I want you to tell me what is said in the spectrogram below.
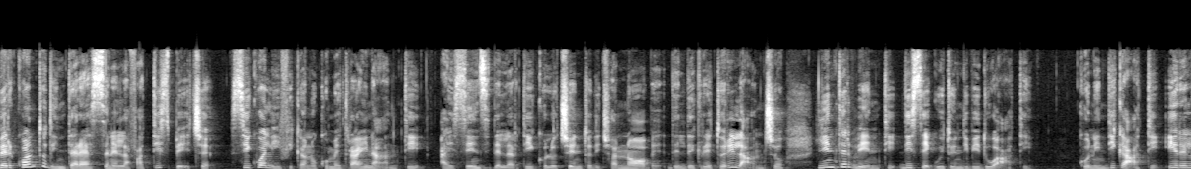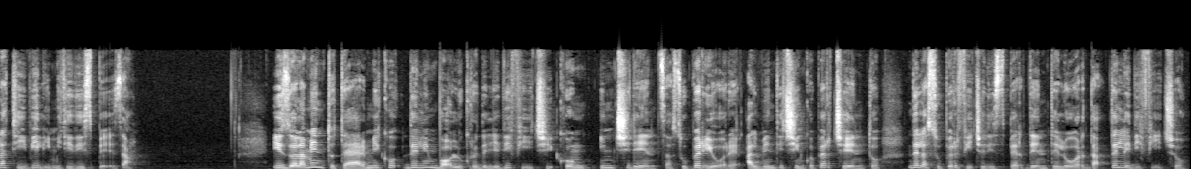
Per quanto di interesse nella fattispecie, si qualificano come trainanti, ai sensi dell'articolo 119 del decreto rilancio, gli interventi di seguito individuati, con indicati i relativi limiti di spesa. Isolamento termico dell'involucro degli edifici con incidenza superiore al 25% della superficie disperdente lorda dell'edificio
